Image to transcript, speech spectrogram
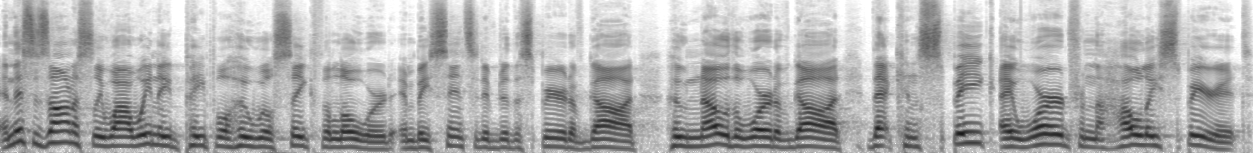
and this is honestly why we need people who will seek the Lord and be sensitive to the Spirit of God, who know the Word of God, that can speak a word from the Holy Spirit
